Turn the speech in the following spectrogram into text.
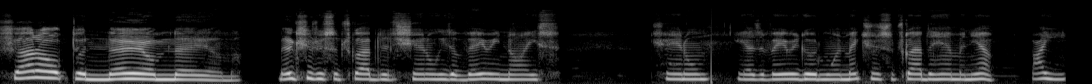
Shout out to Nam Nam. Make sure to subscribe to the channel. He's a very nice channel. He has a very good one. Make sure to subscribe to him. And yeah, bye.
